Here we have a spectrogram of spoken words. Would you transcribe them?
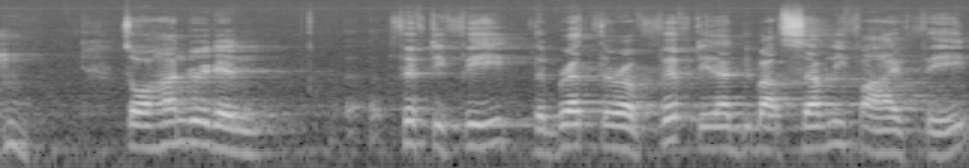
so 150 feet, the breadth thereof 50, that'd be about 75 feet.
